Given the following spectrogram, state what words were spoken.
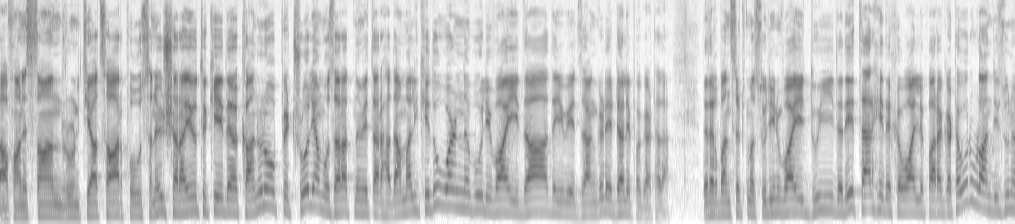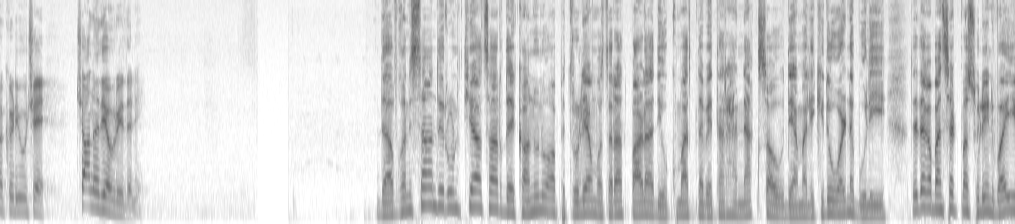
د افغانستان روڼتیا څار په اوسنیو شرایطو کې د کانونو او پټرولیم وزارت نوې طرحه د عملي کېدو وړ نه بولي، وايي دا د یوې ځانګړې ډلې په ګټه ده. د دغه بنسټ مسؤلین وايي، دوی د دې طرحې د ښه والي لپاره ګټور وړاندیزونه کړي وو چې چا نه دي اورېدلي. د افغانستان د روڼتیا څار د کانونو او پترولیم وزارت په اړه د حکومت نوې طرحه نقص او د عملي کېدو وړ نه بولي. د دغه بنسټ مسؤلین وایي،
